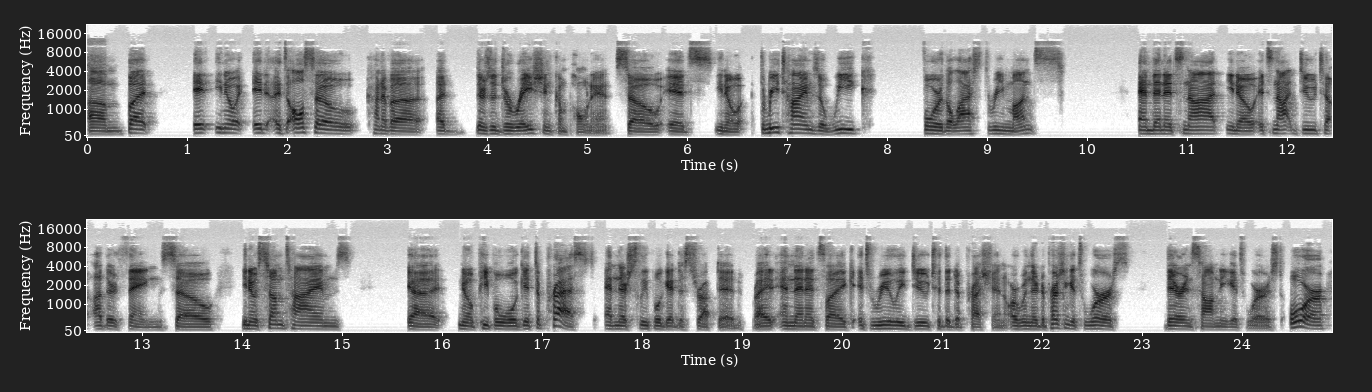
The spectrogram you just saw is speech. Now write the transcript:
Um, but it you know it, it's also kind of a, a there's a duration component. So it's you know three times a week for the last three months. And then it's not you know it's not due to other things. So you know sometimes uh, you know people will get depressed and their sleep will get disrupted right and then it's like it's really due to the depression or when their depression gets worse their insomnia gets worse. Or, you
